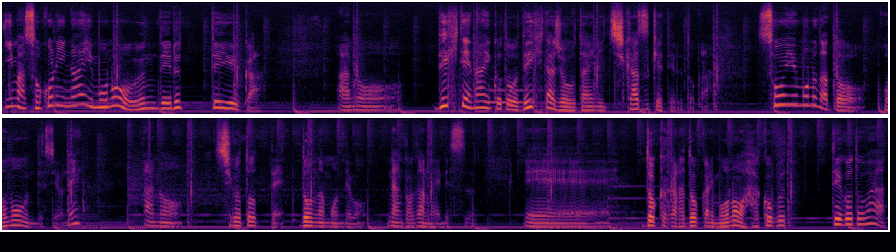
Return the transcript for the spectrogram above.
今そこにないものを生んでるっていうかあのできてないことをできた状態に近づけてるとかそういうものだと思うんですよねあの仕事ってどんなもんでもなんかわかんないです、えー、どっかからどっかに物を運ぶっていうことは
